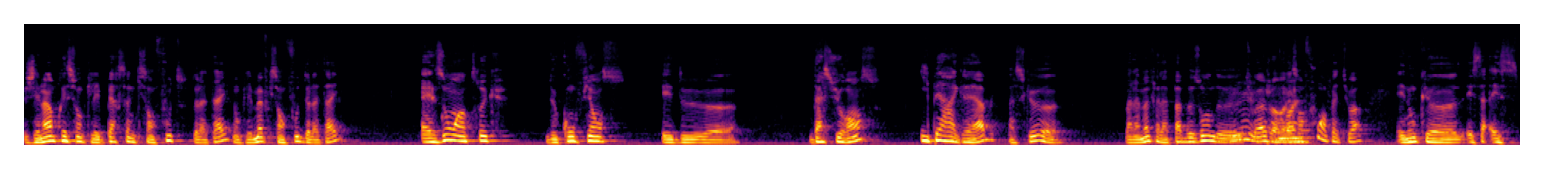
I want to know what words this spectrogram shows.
J'ai l'impression que les personnes qui s'en foutent de la taille, donc les meufs qui s'en foutent de la taille, elles ont un truc de confiance et de euh, d'assurance hyper agréable parce que euh, bah, la meuf elle a pas besoin de, Mmh, tu vois, genre ouais. elle s'en fout en fait, tu vois. Et donc euh, et ça et c-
